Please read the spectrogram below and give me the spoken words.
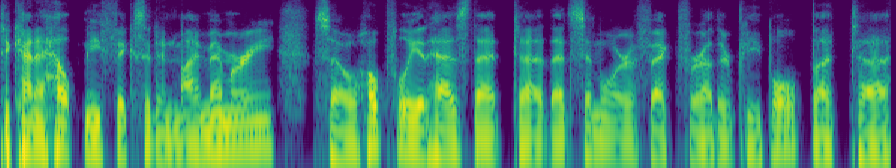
to kind of help me fix it in my memory. So hopefully it has that uh, that similar effect for other people. But uh,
